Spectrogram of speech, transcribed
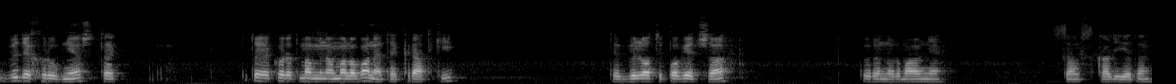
Wydech również. Te, tutaj akurat mamy namalowane te kratki, te wyloty powietrza, które normalnie są w skali 1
